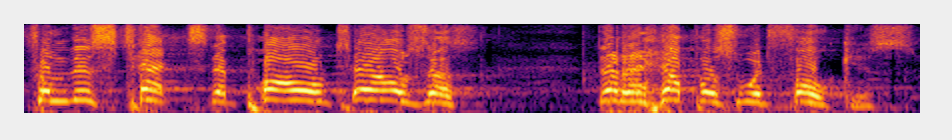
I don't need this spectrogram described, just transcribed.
from this text that Paul tells us that'll help us with focus.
